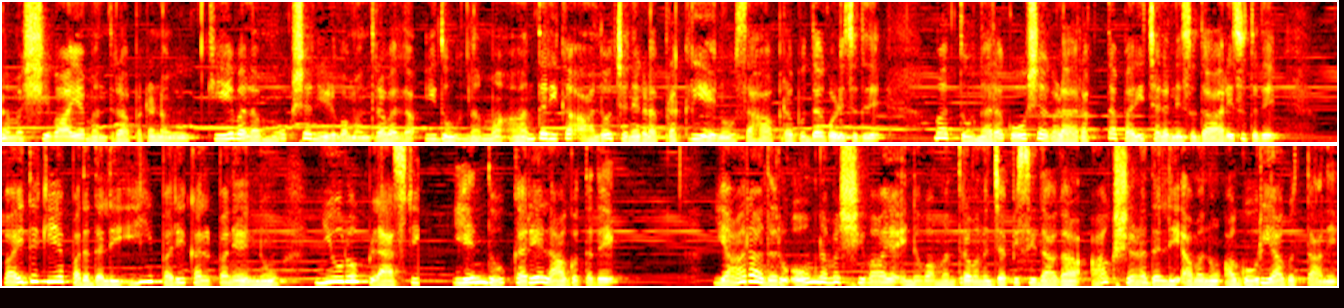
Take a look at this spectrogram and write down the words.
ನಮಃ ಶಿವಾಯ ಮಂತ್ರ ಪಠಣವು ಕೇವಲ ಮೋಕ್ಷ ನೀಡುವ ಮಂತ್ರವಲ್ಲ, ಇದು ನಮ್ಮ ಆಂತರಿಕ ಆಲೋಚನೆಗಳ ಪ್ರಕ್ರಿಯೆಯನ್ನು ಸಹ ಪ್ರಬುದ್ಧಗೊಳಿಸುತ್ತದೆ ಮತ್ತು ನರಕೋಶಗಳ ರಕ್ತ ಪರಿಚಲನೆ ಸುಧಾರಿಸುತ್ತದೆ. ವೈದ್ಯಕೀಯ ಪದದಲ್ಲಿ ಈ ಪರಿಕಲ್ಪನೆಯನ್ನು ನ್ಯೂರೋಪ್ಲಾಸ್ಟಿಕ್ ಎಂದು ಕರೆಯಲಾಗುತ್ತದೆ. ಯಾರಾದರೂ ಓಂ ನಮಃ ಶಿವಾಯ ಎನ್ನುವ ಮಂತ್ರವನ್ನು ಜಪಿಸಿದಾಗ ಆ ಕ್ಷಣದಲ್ಲಿ ಅವನು ಅಗೋರಿಯಾಗುತ್ತಾನೆ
